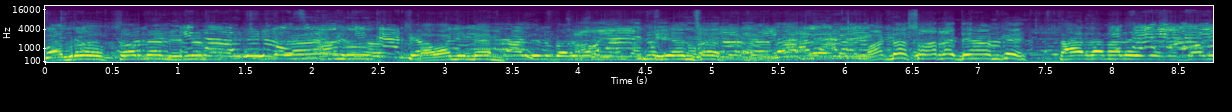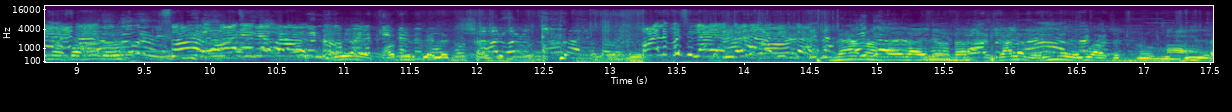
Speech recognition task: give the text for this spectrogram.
हाम्रो सर म्याम हेर्नु न भवानी म्याम टिएन सर हट्न सरलाई देखाउँ के चारजनाले लगाइदेऊ न गाला भयो नि ऊ आउँछ बिग्रेर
